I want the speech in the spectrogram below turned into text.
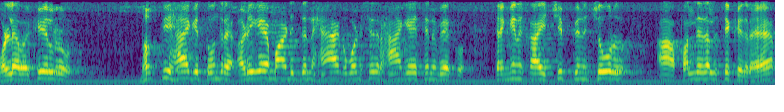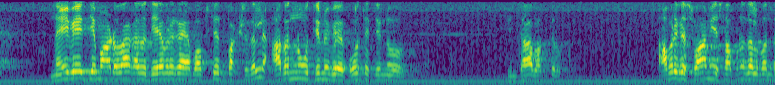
ಒಳ್ಳೆ ವಕೀಲರು. ಭಕ್ತಿ ಹೇಗಿತ್ತು ಅಂದ್ರೆ ಅಡಿಗೆ ಮಾಡಿದ್ದನ್ನು ಹೇಗೆ ಬಡಿಸಿದ್ರೆ ಹಾಗೇ ತಿನ್ನಬೇಕು ತೆಂಗಿನಕಾಯಿ ಚಿಪ್ಪಿನ ಚೂರು ಆ ಪಲ್ಯದಲ್ಲಿ ಸಿಕ್ಕಿದ್ರೆ ನೈವೇದ್ಯ ಮಾಡುವಾಗ ಅದು ದೇವರಿಗೆ ಒಪ್ಸಿದ ಪಕ್ಷದಲ್ಲಿ ಅದನ್ನೂ ತಿನ್ನಬೇಕು ಅಂತ ತಿನ್ನು. ಇಂಥ ಭಕ್ತರು. ಅವರಿಗೆ ಸ್ವಾಮಿ ಸ್ವಪ್ನದಲ್ಲಿ ಬಂದ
